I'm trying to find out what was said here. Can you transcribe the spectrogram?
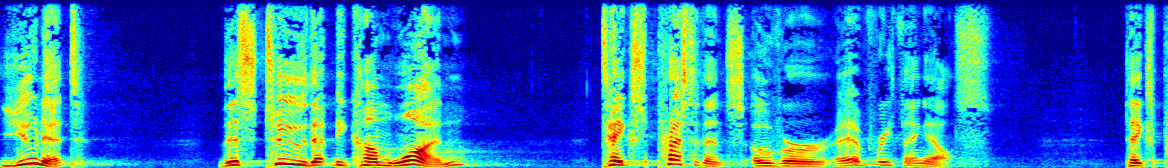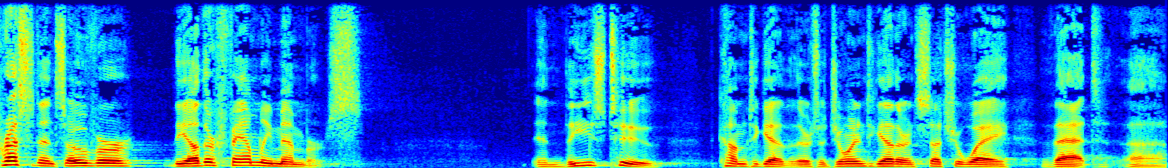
unit, this two that become one, takes precedence over everything else. Takes precedence over the other family members, and these two come together. There's a joining together in such a way that uh,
